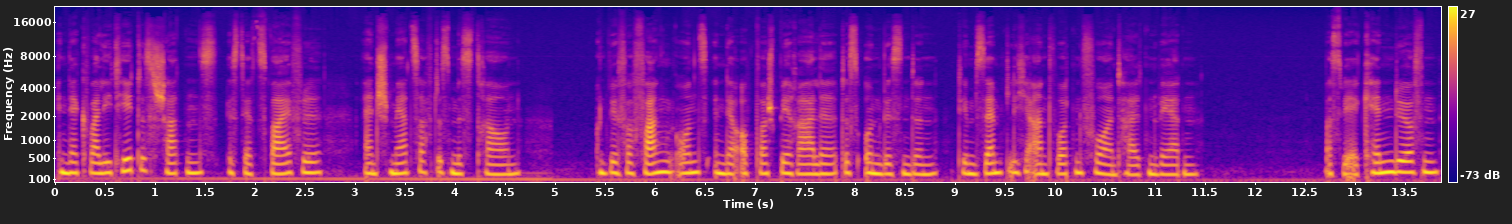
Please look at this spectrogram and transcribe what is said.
In der Qualität des Schattens ist der Zweifel ein schmerzhaftes Misstrauen, und wir verfangen uns in der Opferspirale des Unwissenden, dem sämtliche Antworten vorenthalten werden. Was wir erkennen dürfen,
